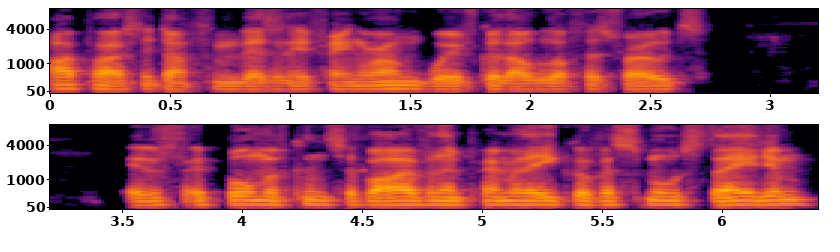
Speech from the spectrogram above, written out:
I personally don't think there's anything wrong with good old Loftus Road. If, if Bournemouth can survive in the Premier League with a small stadium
